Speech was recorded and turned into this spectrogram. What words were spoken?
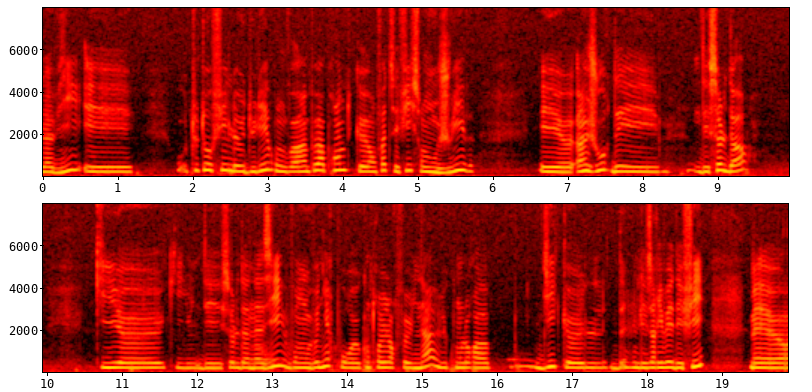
la vie. Et tout au fil du livre, on va un peu apprendre que en fait, ces filles sont juives. Et un jour, des, des soldats qui, euh, qui, des soldats nazis vont venir pour euh, contrôler l'orphelinat, vu qu'on leur a dit que les arrivées des filles, mais euh,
